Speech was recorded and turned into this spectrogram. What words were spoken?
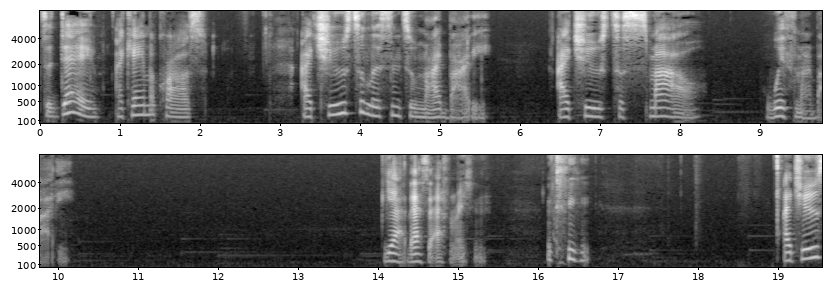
today I came across I choose to listen to my body. I choose to smile with my body. Yeah, that's the affirmation. I choose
